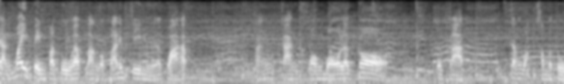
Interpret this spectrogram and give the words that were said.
ยังไม่เป็นประตูครับบางกอกกลาดิฟซีเหนือกว่าครับ ทั้งการคลองบอลแล้วก็โอกาสจังหวะทำประตู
